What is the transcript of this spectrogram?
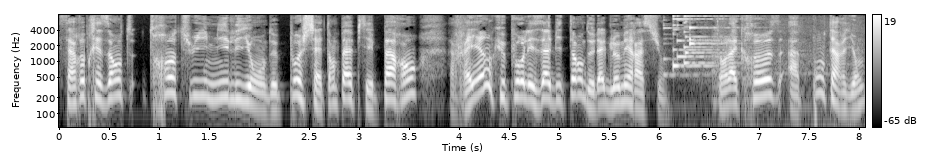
Ça représente 38 millions de pochettes en papier par an, rien que pour les habitants de l'agglomération. Dans la Creuse, à Pontarion,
